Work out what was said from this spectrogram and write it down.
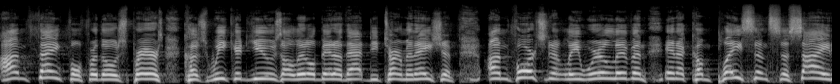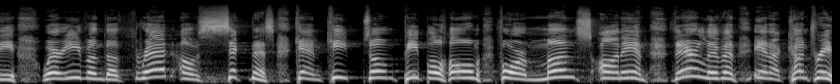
I'm thankful for those prayers because we could use a little bit of that determination. Unfortunately, we're living in a complacent society where even the threat of sickness can keep some people home for months on end. They're living in a country country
